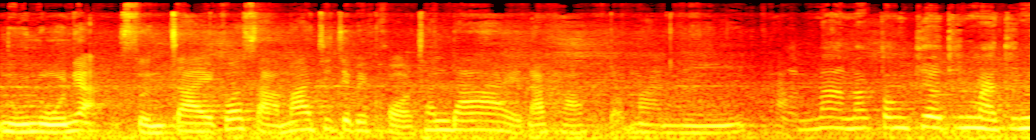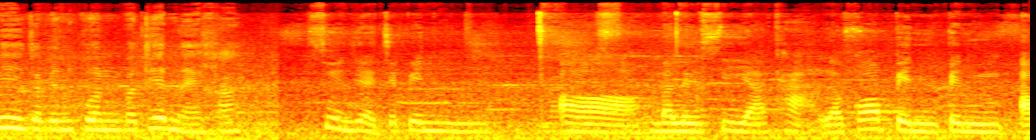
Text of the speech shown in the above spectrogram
หนูหนูๆเนี่ยสนใจก็สามารถที่จะไปขอท่านได้นะคะ ประมาณนี้ค่ะส่วนมากนักท่องเที่ยวที่มาที่นี่จะเป็นคนประเทศไหนคะ ส่วนใหญ่จะเป็นมาเลเซียค่ะ แล้วก็เป็นเป็นอ,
